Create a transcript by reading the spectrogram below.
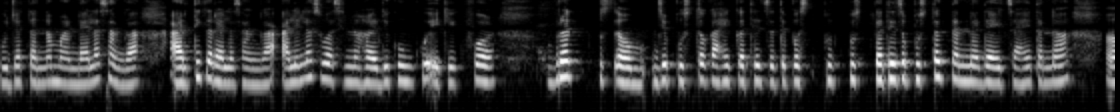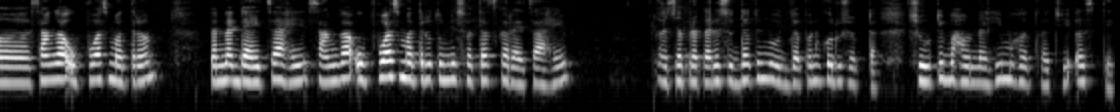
पूजा त्यांना मांडायला सांगा आरती करायला सांगा. आलेल्या सुवासींना हळदी कुंकू एक एक फळ व्रत पुस जे पुस्तक आहे कथेचं ते पस पुस् कथेचं पुस्तक त्यांना द्यायचं आहे. त्यांना सांगा उपवास मात्र त्यांना द्यायचं आहे. सांगा उपवास मात्र तुम्ही स्वतःच करायचा आहे. अशा प्रकारे सुद्धा तुम्ही उद्यापन करू शकता. शेवटी भावना ही महत्त्वाची असते.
